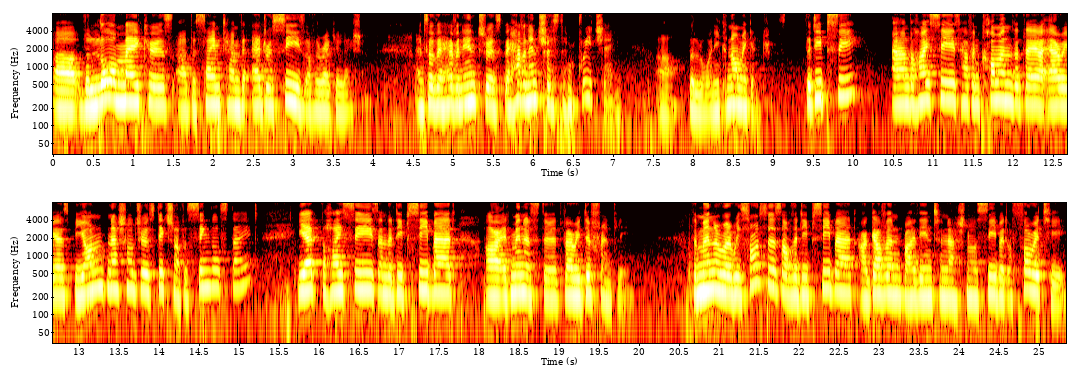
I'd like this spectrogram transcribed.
uh, the lawmakers are at the same time the addressees of the regulation. And so they have an interest, they have an interest in preaching uh, the law, an economic interest. The deep sea and the high seas have in common that they are areas beyond national jurisdiction of a single state Yet the high seas and the deep seabed are administered very differently. The mineral resources of the deep seabed are governed by the International Seabed Authority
